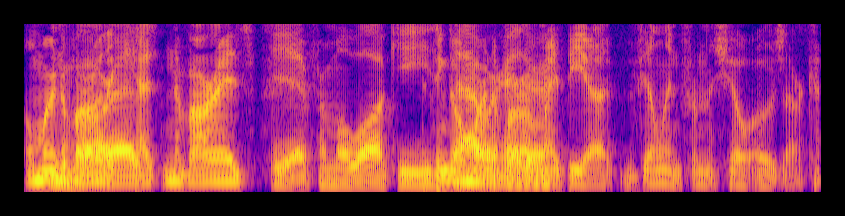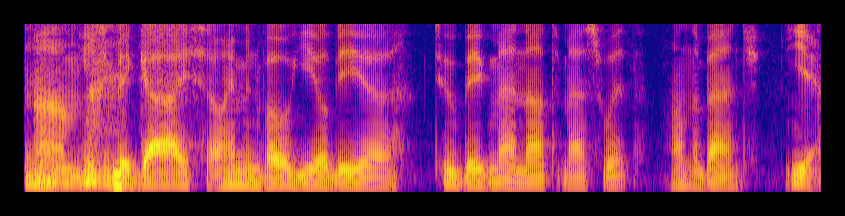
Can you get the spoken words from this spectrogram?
Omar Navarro, cat- Navarez. Yeah, from Milwaukee. I think Omar Navarro hitter. might be a villain from the show Ozark. Um, He's a big guy, so him and Vogie will be uh, two big men not to mess with on the bench. yeah,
